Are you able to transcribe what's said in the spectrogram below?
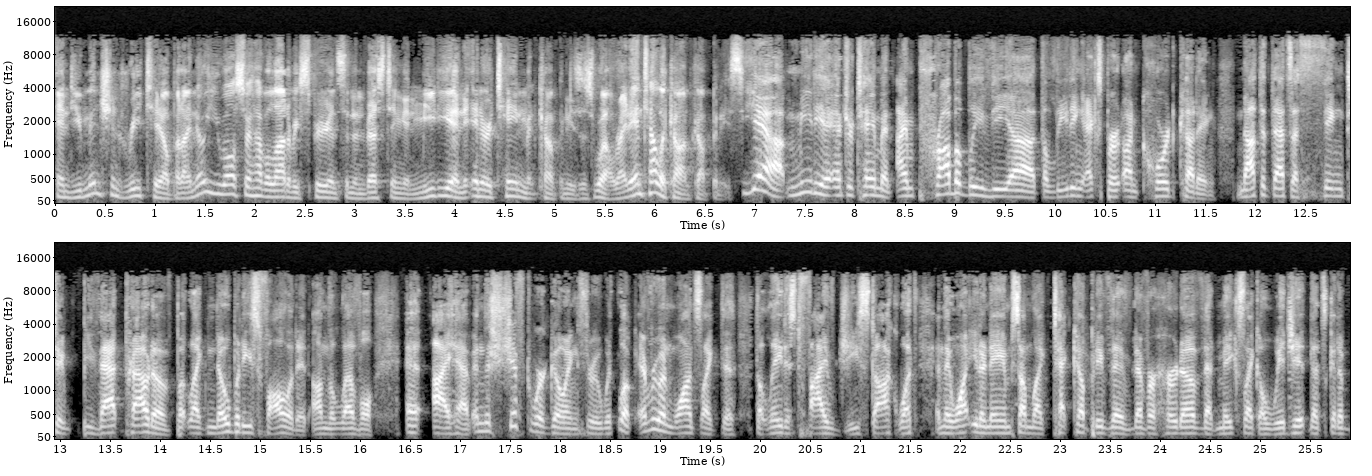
and you mentioned retail, but I know you also have a lot of experience in investing in media and entertainment companies as well, right? And telecom companies. Yeah, media entertainment. I'm probably the uh, the leading expert on cord cutting. Not that that's a thing to be that proud of, but like nobody's followed it on the level uh, I have. And the shift we're going through with look, everyone wants like the the latest 5G stock, what, and they want you to name some like tech company they've never heard of that makes like a widget that's going to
